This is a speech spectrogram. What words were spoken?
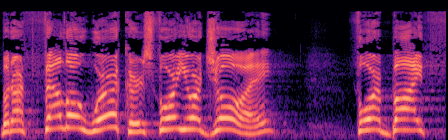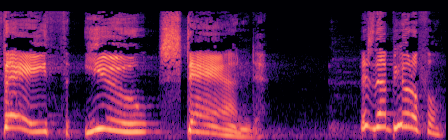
but are fellow workers for your joy, for by faith you stand. Isn't that beautiful?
